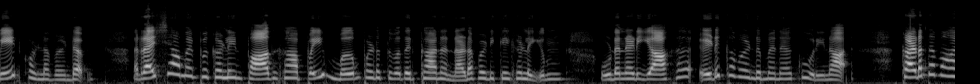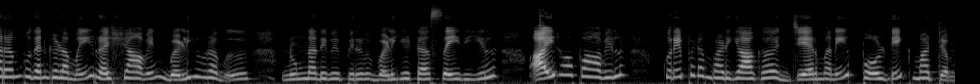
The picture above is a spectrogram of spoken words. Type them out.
மேற்கொள்ள வேண்டும். ரஷ்ய அமைப்புகளின் பாதுகாப்பை மேம்படுத்துவதற்கான நடவடிக்கைகளையும் உடனடியாக எடுக்க வேண்டும் என கூறினார். கடந்த வாரம் புதன்கிழமை ரஷ்யாவின் வெளியுறவு நுண்ணறிவு பிரிவு வெளியிட்ட செய்தியில் ஐரோப்பாவில் குறிப்பிடும்படியாக ஜெர்மனி போல்டிக் மற்றும்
